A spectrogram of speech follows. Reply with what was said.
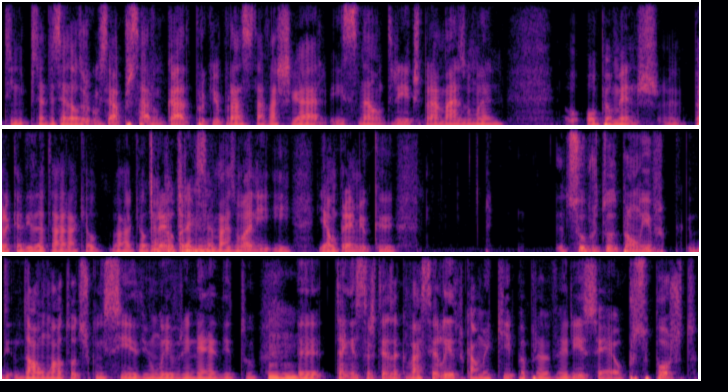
tinha portanto, a certa altura comecei a apressar um bocado porque o prazo estava a chegar e senão teria que esperar mais um ano. Ou, ou pelo menos eh, para candidatar àquele, àquele prémio, prémio. que ser mais um ano, e, e- e é um prémio que, sobretudo para um livro que dá um autor desconhecido e um livro inédito, Uhum. eh, tenho a certeza que vai ser lido, porque há uma equipa para ver isso, é o pressuposto,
